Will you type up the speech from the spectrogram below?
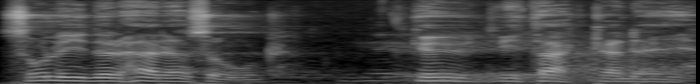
Så lyder Herrens ord. Gud, vi tackar dig.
